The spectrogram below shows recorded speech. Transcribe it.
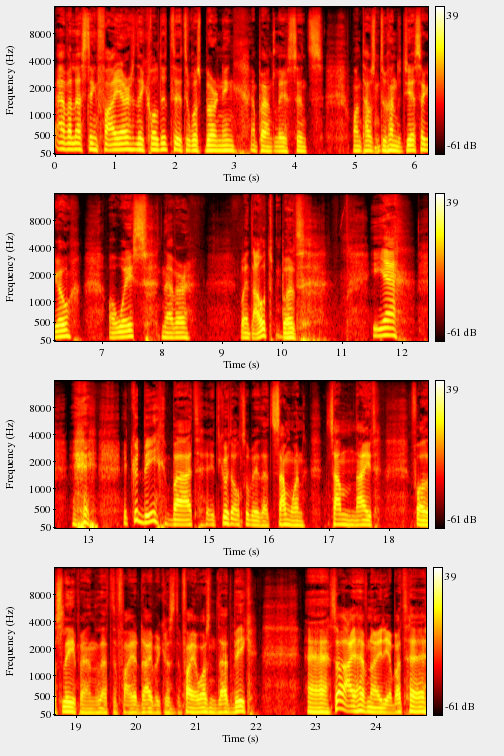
everlasting fire, they called it. It was burning apparently since 1200 years ago, always, never went out, but yeah. it could be, but it could also be that someone, some night, fall asleep and let the fire die because the fire wasn't that big. Uh, so I have no idea, but uh,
